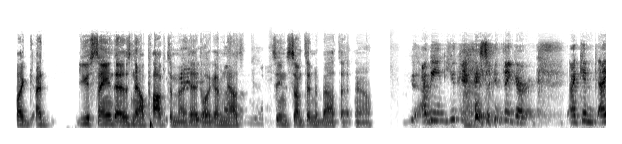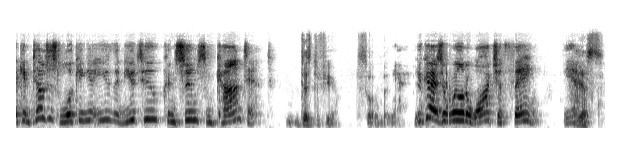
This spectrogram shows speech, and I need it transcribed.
like I you saying that has now popped in my head. Like I've now seen something about that now. I mean, you guys, I think are. I can I can tell just looking at you that you two consume some content. Just a few, just a little bit. You guys are willing to watch a thing. Yeah. Yes,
